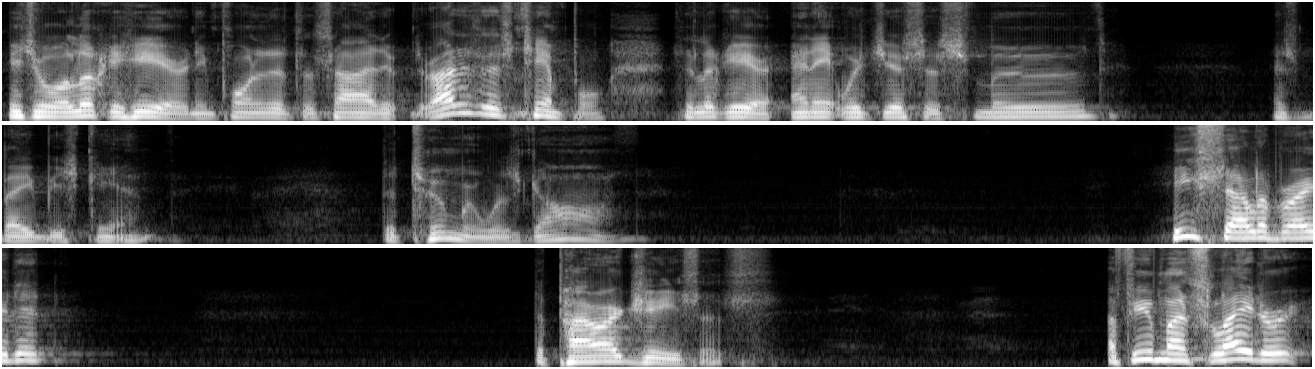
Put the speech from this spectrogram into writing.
He said, Well, look here. And he pointed at the side, right at his temple. He said, Look here. And it was just as smooth as baby skin. The tumor was gone. He celebrated the power of Jesus. A few months later,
